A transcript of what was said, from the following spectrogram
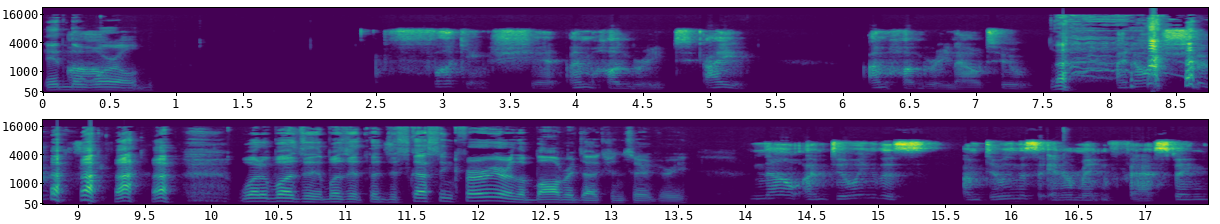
In the Um, world. Fucking shit. I'm hungry. T- I I'm hungry now too. I know I shouldn't. what was it? Was it the disgusting furry or the ball reduction surgery? No, I'm doing this. I'm doing this intermittent fasting,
